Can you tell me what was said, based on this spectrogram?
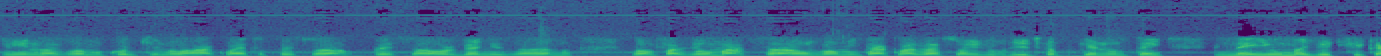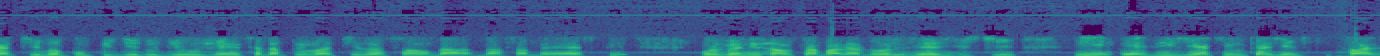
Sim, nós vamos continuar com essa pressão, pressão organizando, vamos fazer uma ação, vamos entrar com as ações jurídicas, porque não tem nenhuma justificativa para o pedido de urgência da privatização da, da Sabesp, organizar os trabalhadores, resistir e exigir aquilo que a gente faz,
